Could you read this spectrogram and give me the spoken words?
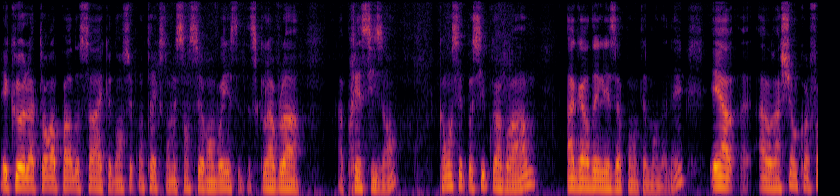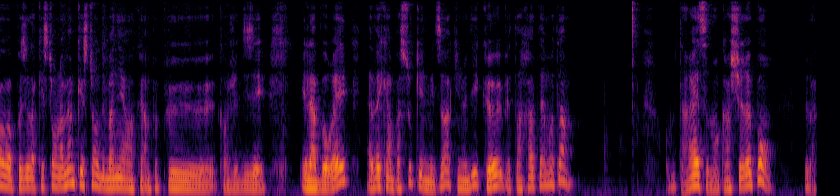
et que la Torah parle de ça, et que dans ce contexte, on est censé renvoyer cet esclave-là après six ans, comment c'est possible qu'Abraham a gardé les airs pendant tellement d'années Et Rachid, encore une fois, va poser la question, la même question de manière un peu plus, comme je disais, élaborée, avec un passou qui est une mitzvah qui nous dit que Vetanchatem otam. donc Rachid répond, la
